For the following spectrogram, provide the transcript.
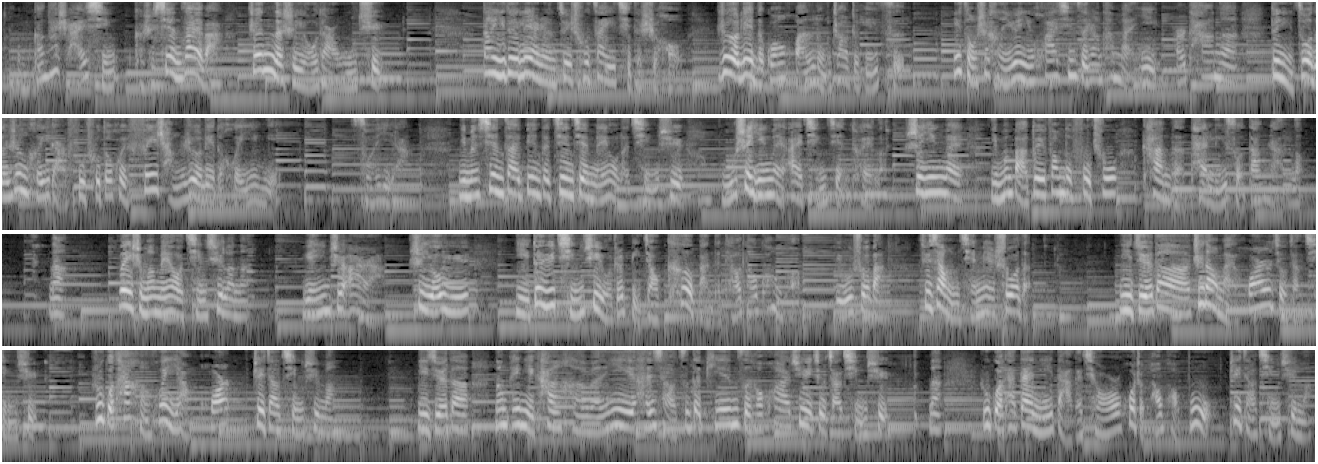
我们刚开始还行，可是现在吧，真的是有点无趣。当一对恋人最初在一起的时候，热恋的光环笼罩着彼此。你总是很愿意花心思让他满意，而他呢，对你做的任何一点付出都会非常热烈的回应你。所以啊，你们现在变得渐渐没有了情绪，不是因为爱情减退了，是因为你们把对方的付出看得太理所当然了。那为什么没有情绪了呢？原因之二啊，是由于你对于情绪有着比较刻板的条条框框。比如说吧，就像我们前面说的。你觉得知道买花就叫情趣？如果他很会养花，这叫情趣吗？你觉得能陪你看很文艺、很小资的片子和话剧就叫情趣？那如果他带你打个球或者跑跑步，这叫情趣吗？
